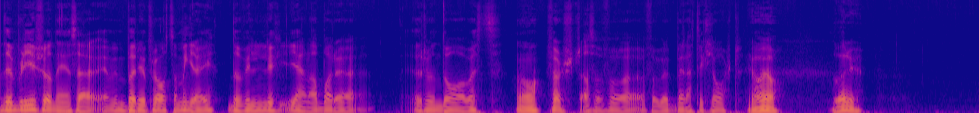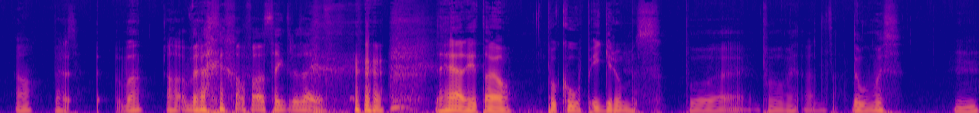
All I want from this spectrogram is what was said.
Det blir så när jag så här, jag börjar prata om en grej. Då vill ni gärna bara runda av det Ja. först. Alltså få, få berätta klart. Ja, ja. Så är det ju. Ja, berätta. Va? Ja, berätta. Vad tänkte du säga? det här hittar jag på Coop i Grums. På, på, vänta, Domus. Mm.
